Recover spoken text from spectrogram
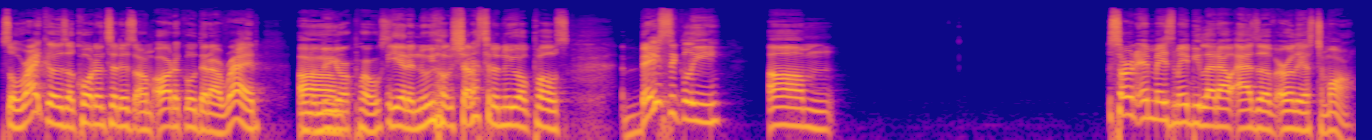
So Rikers, according to this um article that I read, the um, New York Post. Yeah, the New York. Shout out to the New York Post. Basically, um, certain inmates may be let out as of early as tomorrow.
